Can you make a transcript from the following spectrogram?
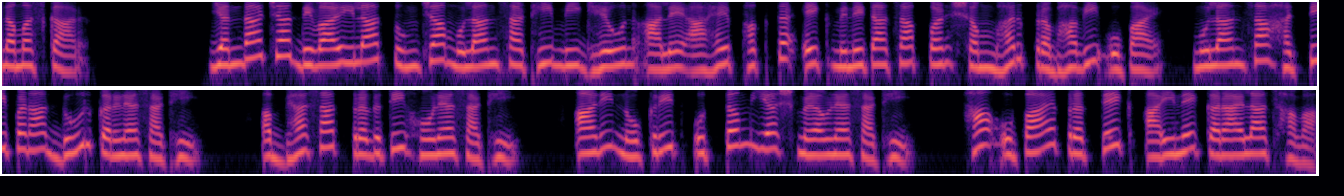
नमस्कार. यंदाच्या दिवाळीला तुमच्या मुलांसाठी मी घेऊन आले आहे फक्त एक मिनिटाचा पण शंभर प्रभावी उपाय मुलांचा हट्टीपणा दूर करण्यासाठी अभ्यासात प्रगती होण्यासाठी आणि नोकरीत उत्तम यश मिळवण्यासाठी. हा उपाय प्रत्येक आईने करायलाच हवा.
